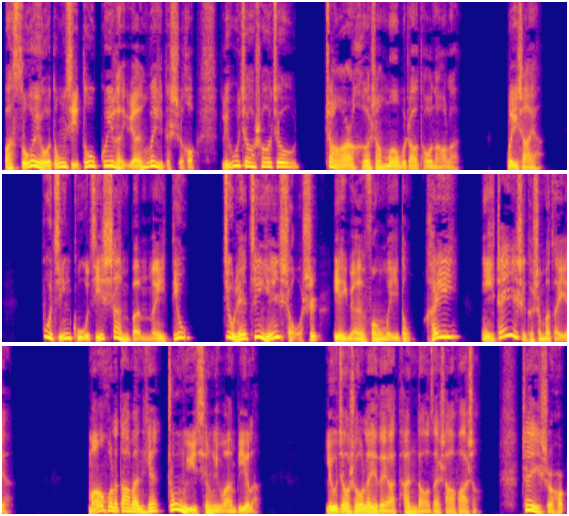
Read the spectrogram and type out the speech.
把所有东西都归了原位的时候，刘教授就丈二和尚摸不着头脑了。为啥呀？不仅古籍善本没丢，就连金银首饰也原封未动。嘿，你这是个什么贼呀？忙活了大半天，终于清理完毕了。刘教授累得呀，瘫倒在沙发上。这时候，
